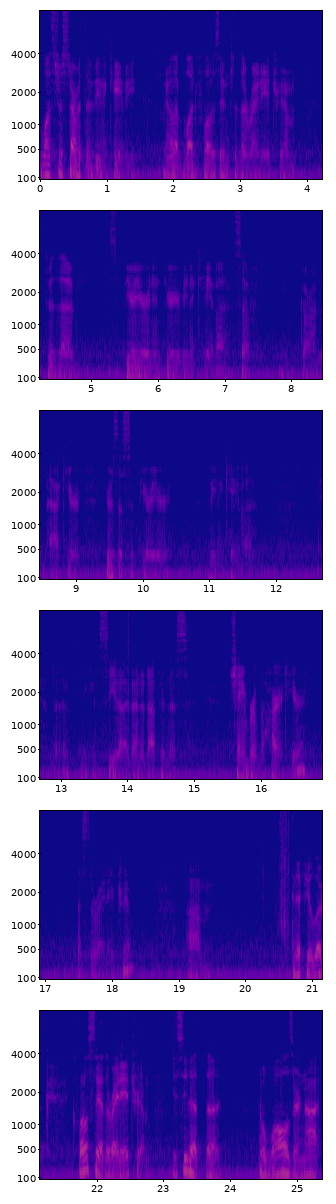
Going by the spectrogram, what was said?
let's just start with the vena cava. We know that blood flows into the right atrium through the superior and inferior vena cava. So go around to the back here, here's the superior vena cava. And uh, you can see that I've ended up in this chamber of the heart here. That's the right atrium. Um, and if you look closely at the right atrium, you see that the, the walls are not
